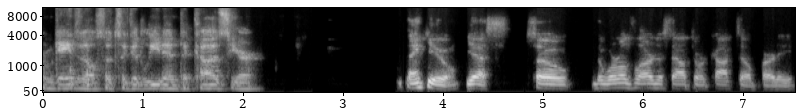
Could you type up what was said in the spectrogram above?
from Gainesville, so it's a good lead into Cuz here. Thank you. Yes. So the world's largest outdoor cocktail party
